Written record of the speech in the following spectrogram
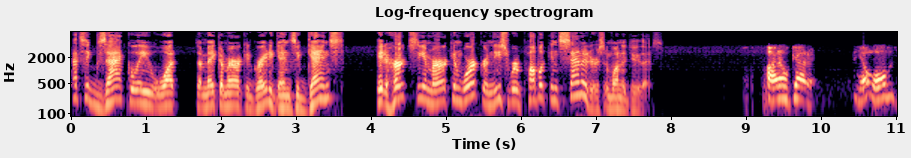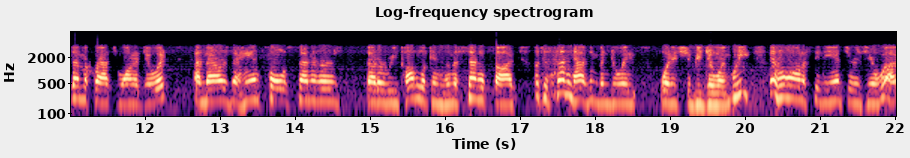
That's exactly what the Make America Great Again is against. It hurts the American worker, and these Republican senators want to do this. I don't get it. You know, all the Democrats want to do it, and there is a handful of senators that are Republicans in the Senate side, but the Senate hasn't been doing what it should be doing. We, in all honesty, the answer is here. I,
